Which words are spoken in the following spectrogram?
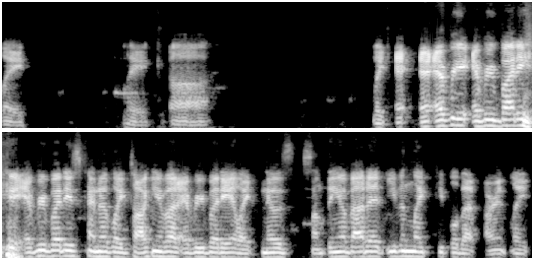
like, like, uh, like every everybody everybody's kind of like talking about it. everybody like knows something about it even like people that aren't like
